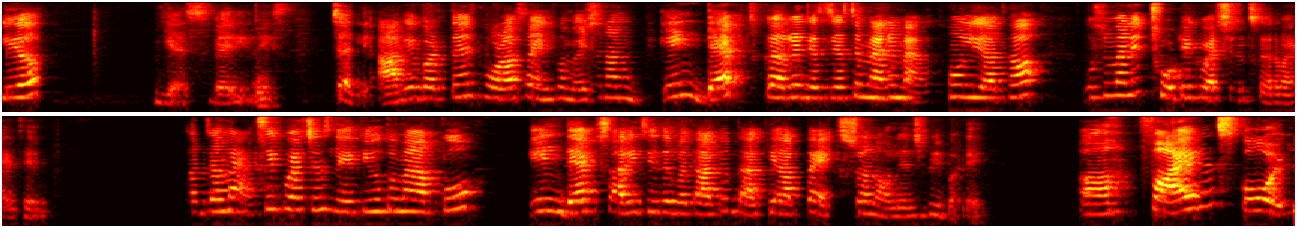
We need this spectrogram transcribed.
clear yes very nice चलिए, आगे बढ़ते हैं। थोड़ा सा इन्फॉर्मेशन हम इन डेप्थ कर रहे हैं। जैसे जैसे मैंने मैराथन लिया था, उसमें मैंने छोटे क्वेश्चन करवाए थे। पर जब मैं ऐसे क्वेश्चंस लेती हूँ तो मैं आपको इन डेप्थ सारी चीज़ें बताती हूँ, ताकि आपका एक्स्ट्रा नॉलेज भी बढ़े। Fire is cold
